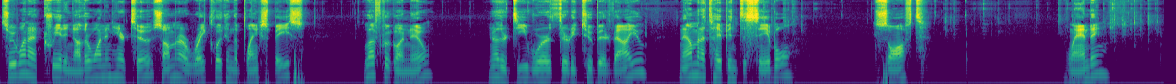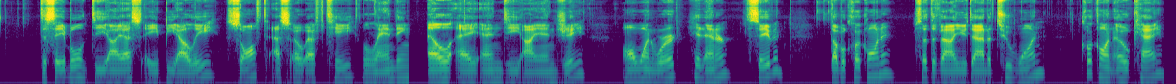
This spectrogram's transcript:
So we want to create another one in here too. So I'm going to right click in the blank space left click on new another dword 32-bit value. Now I'm going to type in disable soft landing disable, D-I-S-A-B-L-E, soft, S-O-F-T, landing, L-A-N-D-I-N-G, all one word, hit enter, save it, double click on it, set the value data to 1, click on OK,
